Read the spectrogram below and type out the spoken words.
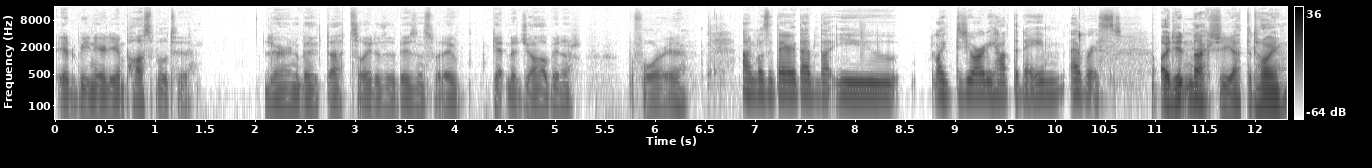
it'd be nearly impossible to learn about that side of the business without getting a job in it before. Yeah. And was it there then that you, like, did you already have the name Everest? I didn't actually at the time.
